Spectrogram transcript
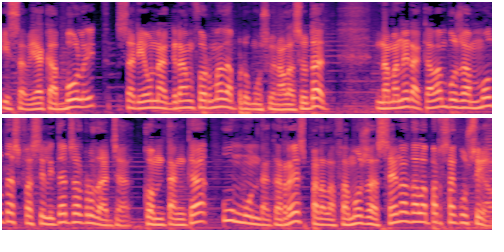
i sabia que Bullitt seria una gran forma de promocionar la ciutat. De manera que van posar moltes facilitats al rodatge, com tancar un munt de carrers per a la famosa escena de la persecució.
